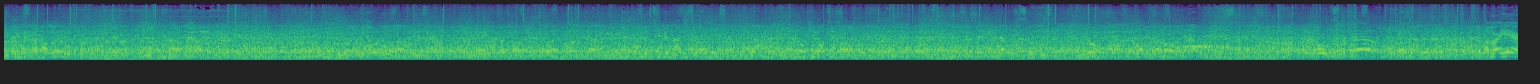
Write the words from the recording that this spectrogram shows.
Vicky's not bad. Oh, and he's- Hey, I thought no. What? You had two good matches. Yeah. No, Kyabetsu's my So this. No. Oh, yeah. Oh, yeah. I'm right here.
